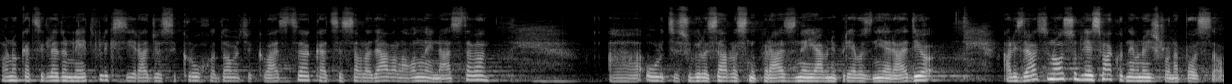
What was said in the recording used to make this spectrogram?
ono kad se gledao Netflix i radio se kruh od domaćeg kvasca, kad se savladavala online nastava, a ulice su bile savlasno prazne, javni prijevoz nije radio, ali zdravstveno osoblje je svakodnevno išlo na posao.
